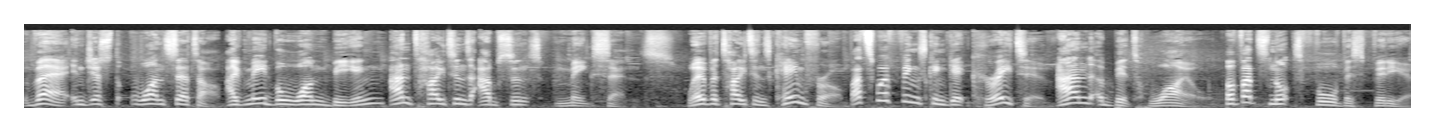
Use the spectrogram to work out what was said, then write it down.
There, in just one setup, I've made the one being and Titan's absence make sense. Where the Titans came from, that's where things can get creative and a bit wild. But that's not for this video.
